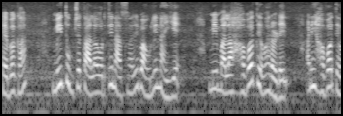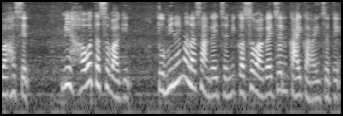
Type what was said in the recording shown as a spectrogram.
हे बघा मी तुमच्या तालावरती नाचणारी बाहुली नाही आहे मी मला हवं तेव्हा रडेल आणि हवं तेव्हा हसेल. मी हवं तसं वागेन. तुम्ही नाही मला सांगायचं मी कसं वागायचं आणि काय करायचं ते.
